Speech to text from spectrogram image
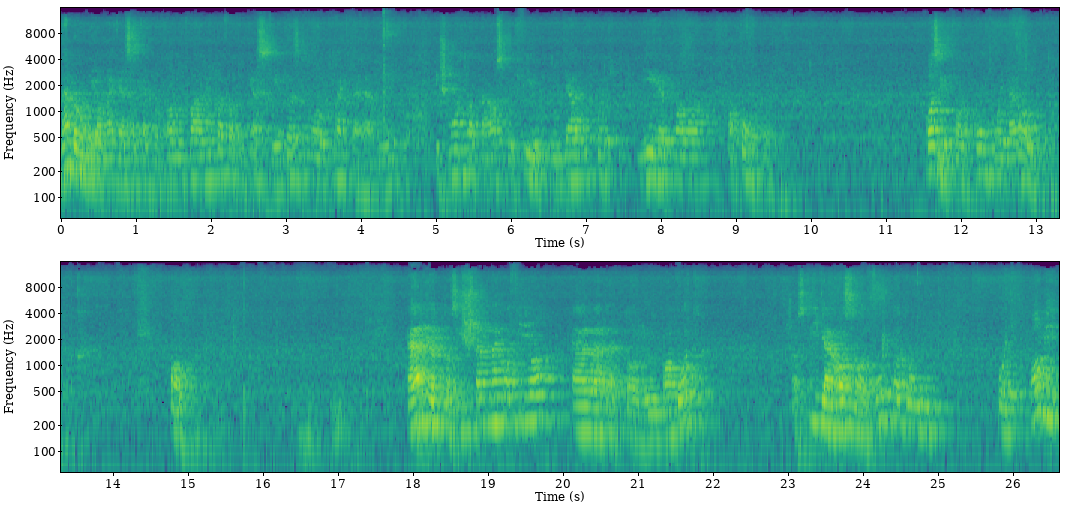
nem rója meg ezeket a tanítványokat, akik ezt kérdezik, holott megtehetnék, és mondhatná azt, hogy fiúk, tudjátok, hogy miért van a, a konkoly. Azért van a konkoly, mert aludtatok. Aludtatok. Eljött az Istennek a fia, elvetette a jó magot, és az igen azzal folytatódik, hogy amíg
